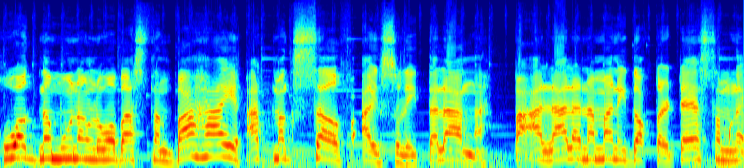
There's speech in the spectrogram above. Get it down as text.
huwag na munang lumabas ng bahay at mag-self-isolate isolate na lang. Paalala naman ni Dr. Tess sa mga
